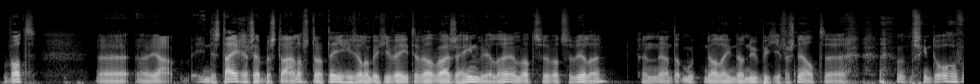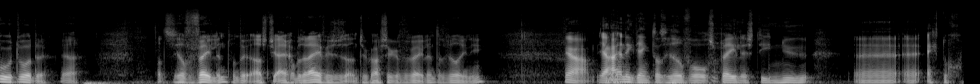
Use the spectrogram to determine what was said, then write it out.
wat eh, eh, ja, in de stijgers hebben staan, of strategisch al een beetje weten wel waar ze heen willen en wat ze, wat ze willen. En nou, dat moet alleen dan nu een beetje versneld eh, misschien doorgevoerd worden. Ja. Dat is heel vervelend, want als het je eigen bedrijf is, is dat natuurlijk hartstikke vervelend. Dat wil je niet. Ja, ja, en ik denk dat heel veel spelers die nu eh, eh, echt nog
